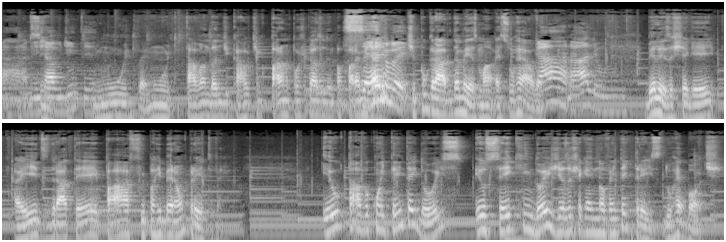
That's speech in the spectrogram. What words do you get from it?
Cara, mijava o dia inteiro. Muito, velho, muito. Tava andando de carro, tinha que parar no posto de gasolina pra parar Sério, velho? Tipo grávida mesmo, é surreal. Caralho, mano. Beleza, cheguei aí, desidratei, pá, fui pra Ribeirão Preto, velho. Eu tava com 82, eu sei que em dois dias eu cheguei em 93 do rebote.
